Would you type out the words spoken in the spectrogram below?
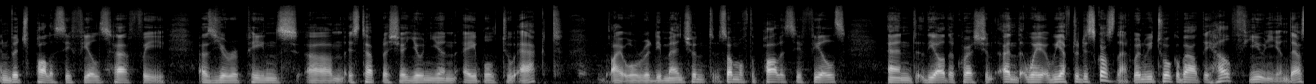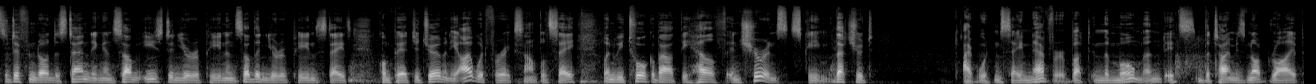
in which policy fields have we, as Europeans, um, established a union able to act? I already mentioned some of the policy fields. And the other question, and we have to discuss that. When we talk about the health union, there's a different understanding in some Eastern European and Southern European states compared to Germany. I would, for example, say when we talk about the health insurance scheme, that should I wouldn't say never, but in the moment, it's, the time is not ripe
